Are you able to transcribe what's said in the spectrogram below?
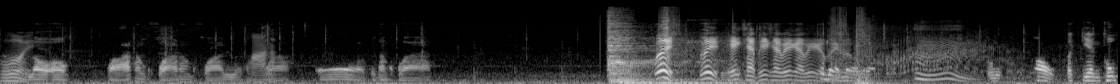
โอ้ย เราออกขวาทางขวาทางขวาดีกว่าทางขวาขวานะเออไปทางขวาเฮ้ย เฮ้ยเฮกแคปเฮกแคปเฮกแคปเฮกแคปอืมเอ้าตะเกียงทุบ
